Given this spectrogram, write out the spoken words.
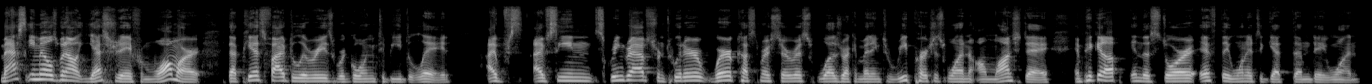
mass emails went out yesterday from Walmart that PS5 deliveries were going to be delayed. I've I've seen screen grabs from Twitter where customer service was recommending to repurchase one on launch day and pick it up in the store if they wanted to get them day one.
